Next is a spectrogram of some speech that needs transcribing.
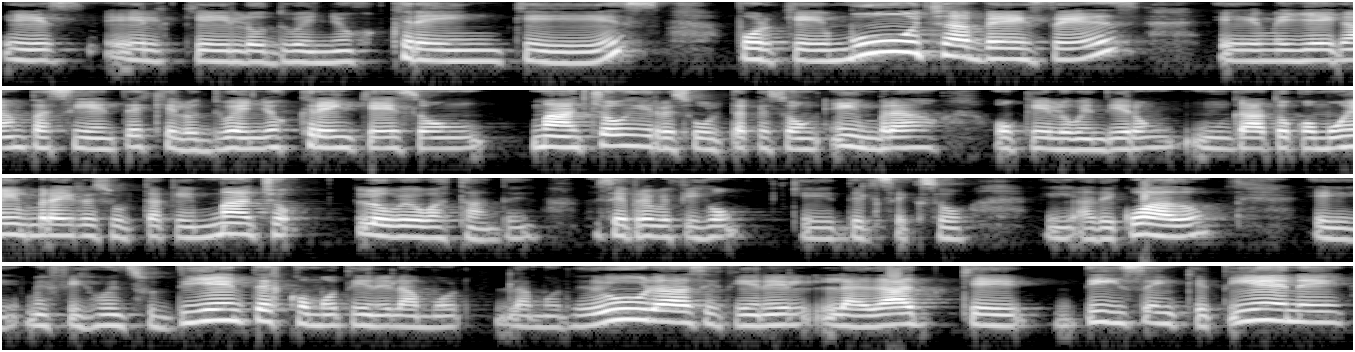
es el que los dueños creen que es, porque muchas veces eh, me llegan pacientes que los dueños creen que son machos y resulta que son hembras o que lo vendieron un gato como hembra y resulta que es macho, lo veo bastante. Siempre me fijo que es del sexo eh, adecuado. Eh, me fijo en sus dientes, cómo tiene la, la, mordedura, si tiene la edad que dicen que tiene.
